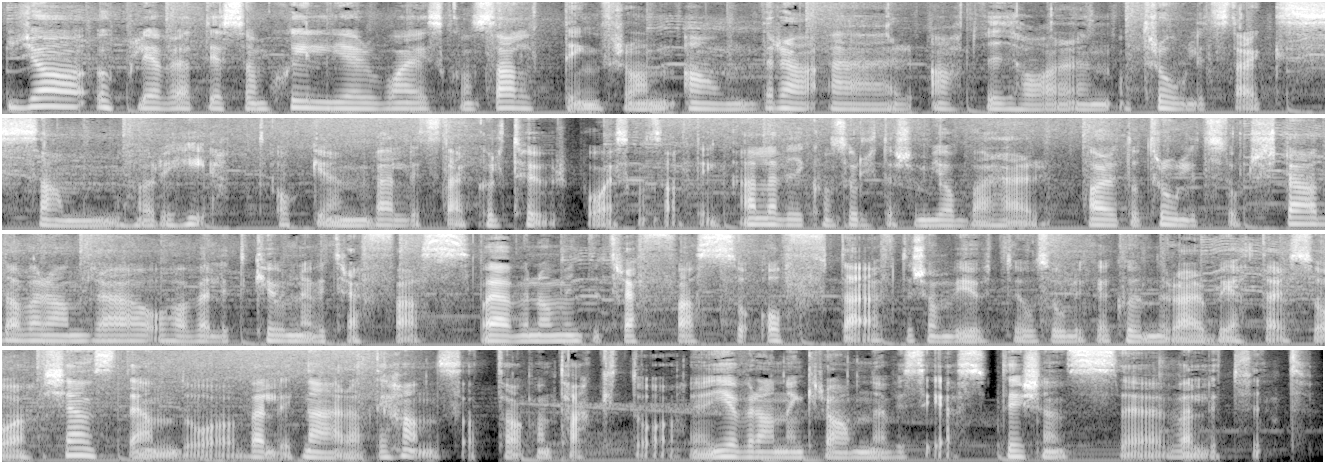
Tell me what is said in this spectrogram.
Jag upplever att det som skiljer Wise Consulting från andra är att vi har en otroligt stark samhörighet och en väldigt stark kultur på OS Consulting. Alla vi konsulter som jobbar här har ett otroligt stort stöd av varandra och har väldigt kul när vi träffas. Och även om vi inte träffas så ofta eftersom vi är ute hos olika kunder och arbetar så känns det ändå väldigt nära till hands att ta kontakt och eh, ge varandra en kram när vi ses. Det känns eh, väldigt fint.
